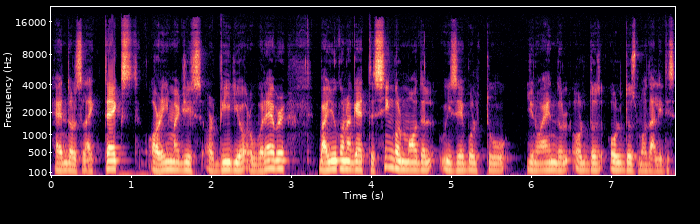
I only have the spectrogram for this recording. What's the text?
handles like text or images or video or whatever, but you're going to get a single model who is able to you know handle all those all those modalities.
